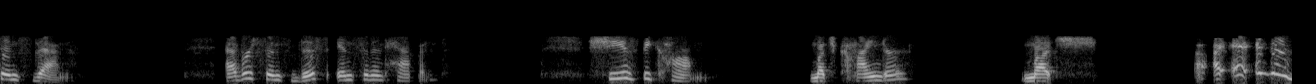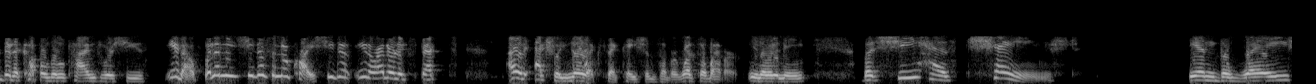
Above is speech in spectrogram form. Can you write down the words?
since then, ever since this incident happened, she has become much kinder, much. I, and there have been a couple little times where she's, you know, but I mean, she doesn't know Christ. She does, you know, I don't expect, I have actually no expectations of her whatsoever. You know what I mean? But she has changed in the way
